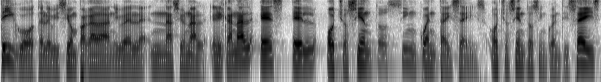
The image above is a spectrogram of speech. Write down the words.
Tigo Televisión pagada a nivel nacional. El canal es el 856, 856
